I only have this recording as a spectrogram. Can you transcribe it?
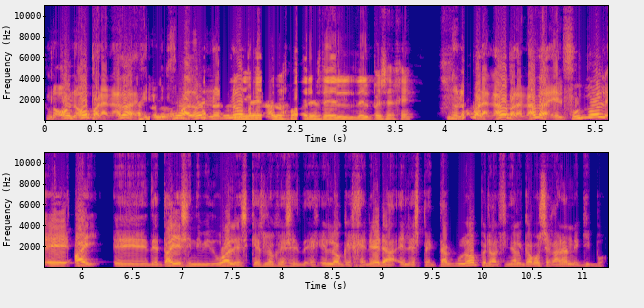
No, no, para nada. Es decir, un jugador. No, no, no. A nivel para de los jugadores del, del PSG. No, no, para nada, para nada. El fútbol eh, hay eh, detalles individuales, que es lo que, se- es lo que genera el espectáculo, pero al fin y al cabo se gana en equipo.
